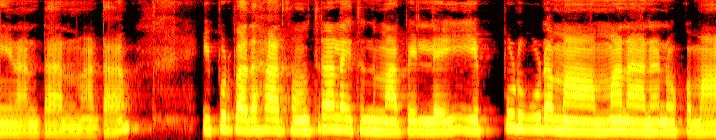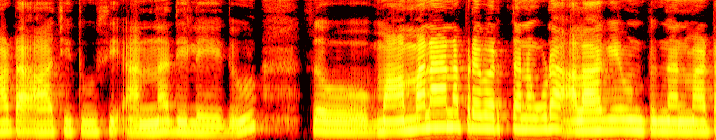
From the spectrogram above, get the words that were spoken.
నేను అంటా అనమాట ఇప్పుడు పదహారు సంవత్సరాలు అవుతుంది మా పెళ్ళయి. ఎప్పుడు కూడా మా అమ్మ నాన్నని ఒక మాట ఆచితూసి అన్నది లేదు. సో మా అమ్మ నాన్న ప్రవర్తన కూడా అలాగే ఉంటుందన్నమాట.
